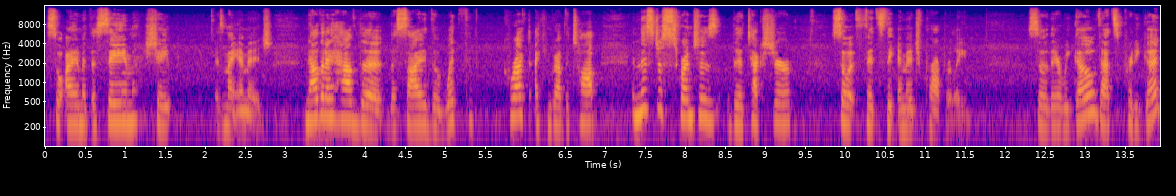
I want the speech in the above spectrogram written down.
so I am at the same shape as my image. Now that I have the, the side, the width correct, I can grab the top and this just scrunches the texture so it fits the image properly. So there we go, that's pretty good.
